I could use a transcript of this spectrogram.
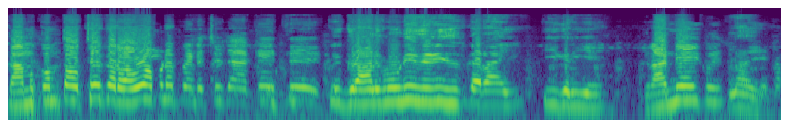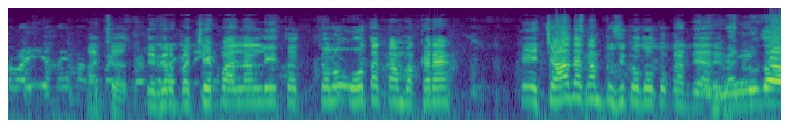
ਕੰਮ ਕੁਮ ਤਾਂ ਉੱਥੇ ਕਰਵਾਓ ਆਪਣੇ ਪਿੰਡ 'ਚ ਜਾ ਕੇ ਇੱਥੇ? ਕੋਈ ਗ੍ਰਾਂਟ ਗਰੂੰਡ ਨਹੀਂ ਦੇਣੀ ਸਰਕਾਰਾਂ ਜੀ ਕੀ ਕਰੀਏ? ਗਰਾਨੀ ਆਈ ਕੋਈ? ਨਾ ਜੀ ਅੱਛਾ ਤੇ ਫਿਰ ਬੱਚੇ ਪਾਲਣ ਲਈ ਤਾਂ ਚਲੋ ਉਹ ਤਾਂ ਕੰਮ ਵੱਖਰਾ ਹੈ। ਤੇ ਚਾਹ ਦਾ ਕੰਮ ਤੁਸੀਂ ਕਦੋਂ ਤੋਂ ਕਰਦੇ ਆ ਰਹੇ ਮੈਨੂੰ ਤਾਂ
